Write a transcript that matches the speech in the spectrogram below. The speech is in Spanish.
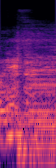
mujer.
